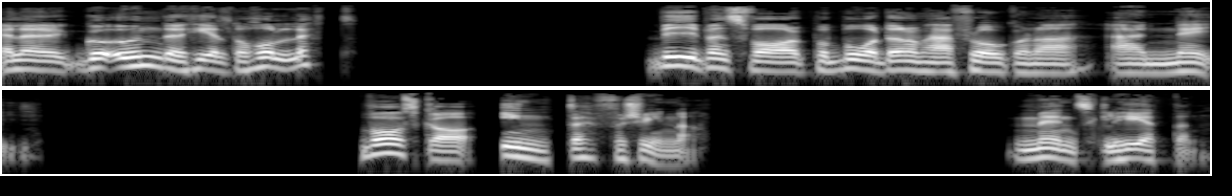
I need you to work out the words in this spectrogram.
eller gå under helt och hållet? Bibelns svar på båda de här frågorna är nej. Vad ska inte försvinna? Mänskligheten.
